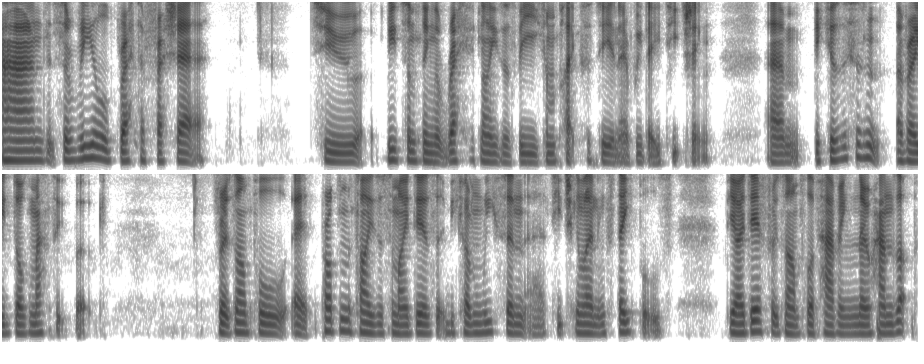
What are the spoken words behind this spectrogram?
And it's a real breath of fresh air to read something that recognizes the complexity in everyday teaching, um, because this isn't a very dogmatic book. For example, it problematizes some ideas that become recent uh, teaching and learning staples. The idea, for example, of having no hands up.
